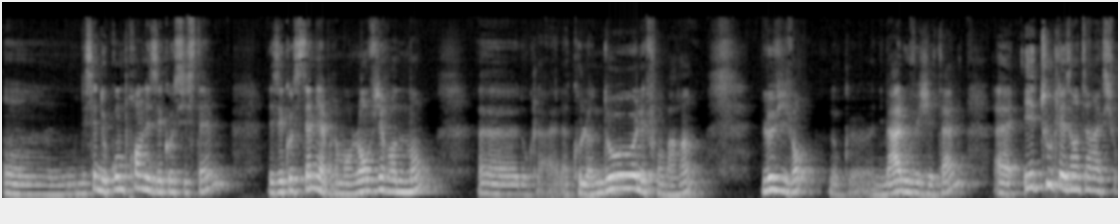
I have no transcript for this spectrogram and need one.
on essaie de comprendre les écosystèmes. Les écosystèmes, il y a vraiment l'environnement, euh, donc la, la, colonne d'eau, les fonds marins, le vivant, donc euh, animal ou végétal, euh, et toutes les interactions.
